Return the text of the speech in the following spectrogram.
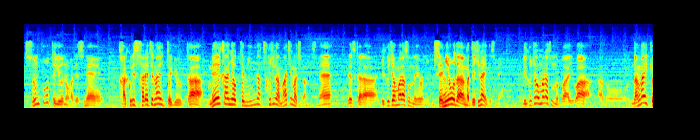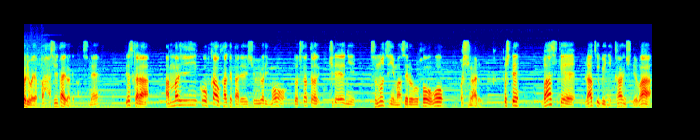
寸法というのがですね、確立されてないというか、メーカーによってみんな作りがまちまちなんですね。ですから、陸上マラソンのようにセミオーダーができないんですね。陸上マラソンの場合は、あの長い距離をやっぱ走りたいわけなんですね。ですから、あんまりこう負荷をかけた練習よりも、どっちかって言ったら綺麗にスムーズに混ぜる方を欲しがる。そして、バスケ、ラグビーに関しては、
